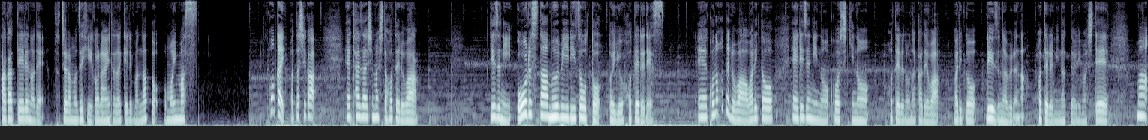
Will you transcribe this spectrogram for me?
上がっているのでそちらもぜひご覧いただければなと思います。今回私が、えー、滞在しましたホテルはディズニーオールスタームービーリゾートというホテルです、えー、このホテルは割と、えー、ディズニーの公式のホテルの中では割とリーズナブルなホテルになっておりましてまあ、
